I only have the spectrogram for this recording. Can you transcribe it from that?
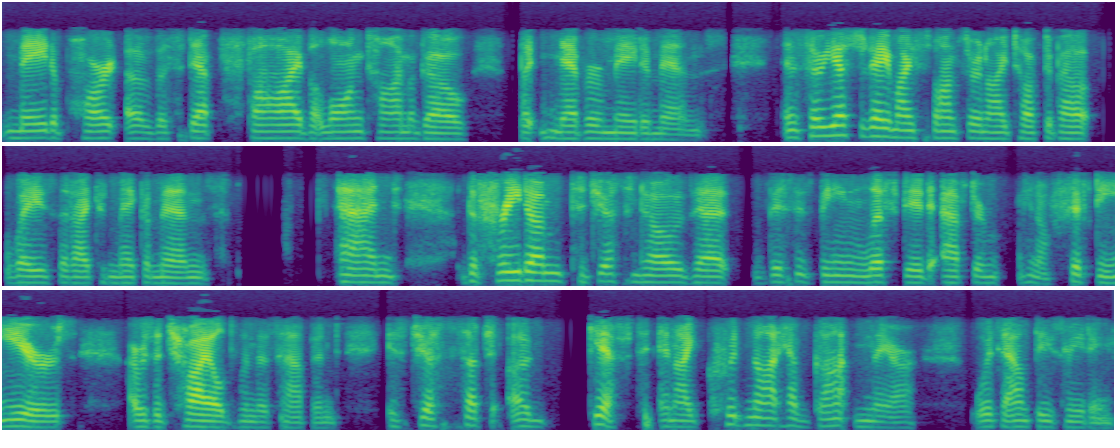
made a part of a step five a long time ago, but never made amends. And so yesterday, my sponsor and I talked about ways that I could make amends. And the freedom to just know that this is being lifted after, you know, 50 years. I was a child when this happened is just such a gift, and I could not have gotten there without these meetings.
